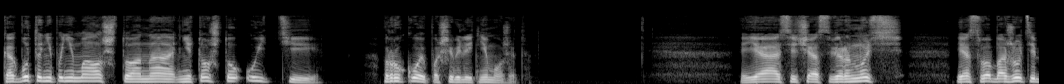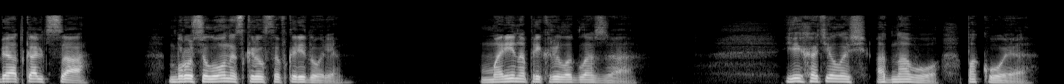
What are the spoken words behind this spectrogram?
Как будто не понимал, что она не то что уйти, рукой пошевелить не может. «Я сейчас вернусь и освобожу тебя от кольца», — бросил он и скрылся в коридоре. Марина прикрыла глаза. Ей хотелось одного — покоя,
